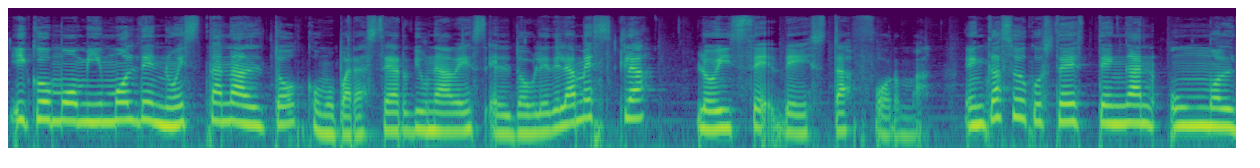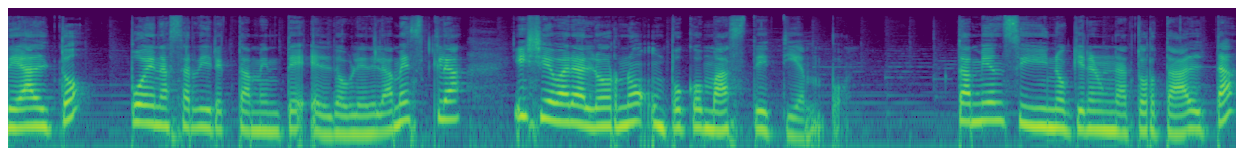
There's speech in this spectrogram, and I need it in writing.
Y como mi molde no es tan alto como para hacer de una vez el doble de la mezcla, lo hice de esta forma. En caso de que ustedes tengan un molde alto, pueden hacer directamente el doble de la mezcla y llevar al horno un poco más de tiempo. También si no quieren una torta alta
